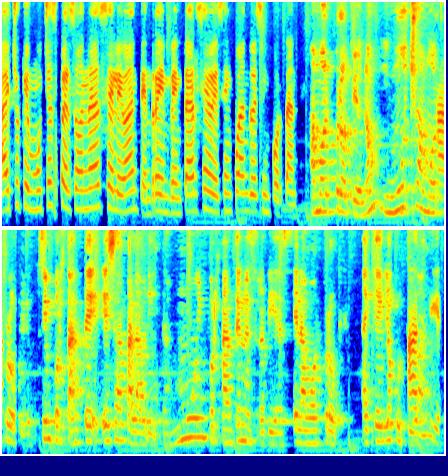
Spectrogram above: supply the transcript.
ha hecho que muchas personas se levanten. Reinventarse de vez en cuando es importante. Amor propio, ¿no? Y mucho amor ah. propio. Es importante esa palabrita, muy importante en nuestras vidas, el amor propio. Hay que irlo cultivando. Así es.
